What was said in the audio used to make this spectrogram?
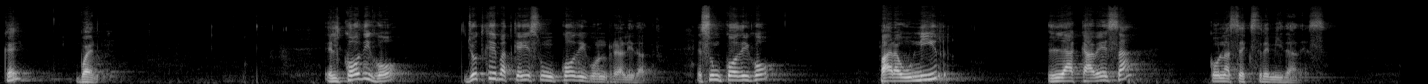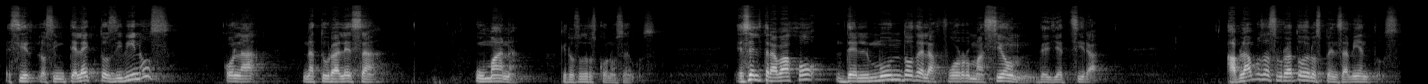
¿Ok? Bueno. El código, Yud Kei Bat Kei es un código en realidad. Es un código para unir la cabeza con las extremidades. Es decir, los intelectos divinos con la naturaleza humana que nosotros conocemos. Es el trabajo del mundo de la formación de Yetzirah. Hablamos hace un rato de los pensamientos.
